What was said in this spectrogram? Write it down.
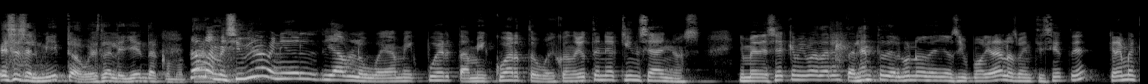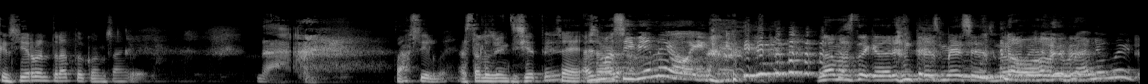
Ese es el mito, güey, es la leyenda como No tal. mames, si hubiera venido el diablo, güey, a mi puerta, a mi cuarto, güey, cuando yo tenía 15 años y me decía que me iba a dar el talento de alguno de ellos y moriera a los 27, créeme que cierro el trato con sangre. Fácil, güey. Hasta los 27. Sí, es sea, más, si viene hoy. Nada más te quedarían tres meses, ¿no? No, güey? un año, güey. Te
